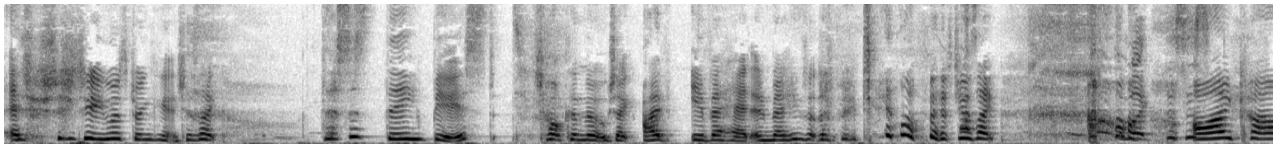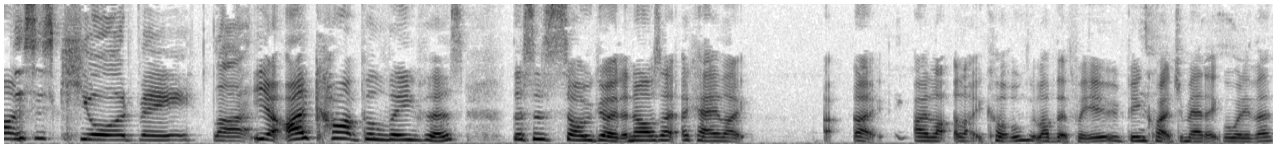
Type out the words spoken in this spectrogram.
And she, she was drinking it and she was like this is the best chocolate milkshake I've ever had and making such a big deal of it. She was like, I'm like, this is I can't this has cured me. Like yeah, I can't believe this. This is so good. And I was like, okay, like, like I like, like, cool, love that for you. You've been quite dramatic or whatever.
